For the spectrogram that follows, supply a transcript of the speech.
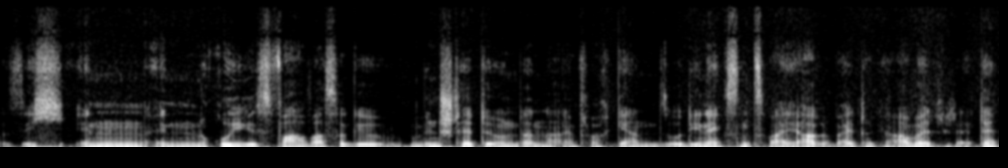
sich in, in ruhiges Fahrwasser gewünscht hätte und dann einfach gern so die nächsten zwei Jahre weitergearbeitet hätte.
